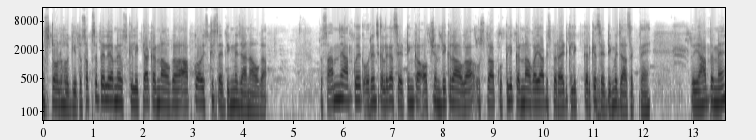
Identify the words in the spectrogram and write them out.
इंस्टॉल होगी। तो सबसे पहले हमें उसके लिए क्या करना होगा, आपको इसकी सेटिंग में जाना होगा। तो सामने आपको एक ऑरेंज कलर का सेटिंग का ऑप्शन दिख रहा होगा, उस पर आपको क्लिक करना होगा या आप इस पर राइट क्लिक करके सेटिंग में जा सकते हैं। तो यहाँ पर मैं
